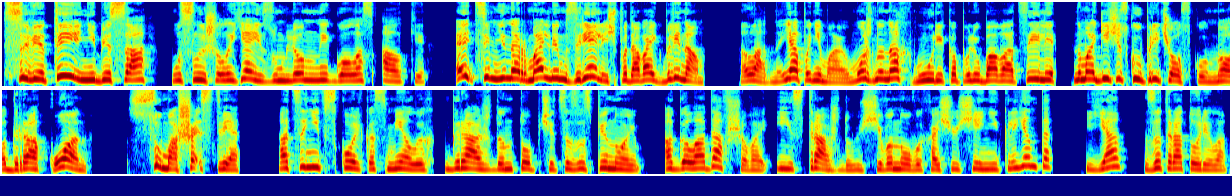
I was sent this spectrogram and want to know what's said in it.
Святые небеса! Услышала я изумленный голос Алки. Этим ненормальным зрелищ подавай к блинам! Ладно, я понимаю, можно на хмурика полюбоваться или на магическую прическу, но дракон — сумасшествие! Оценив, сколько смелых граждан топчется за спиной оголодавшего и страждущего новых ощущений клиента, я затараторила.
